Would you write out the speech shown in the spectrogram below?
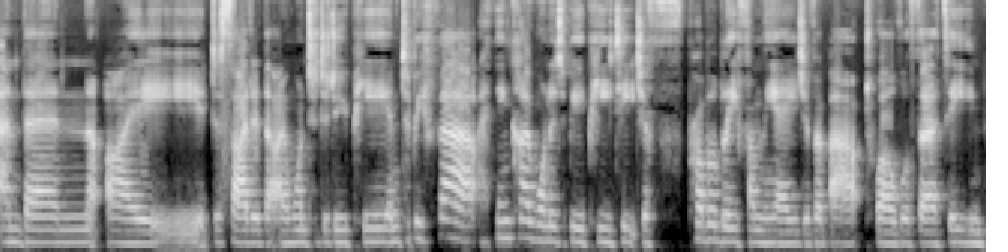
and then I decided that I wanted to do PE. And to be fair, I think I wanted to be a PE teacher f- probably from the age of about 12 or 13.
